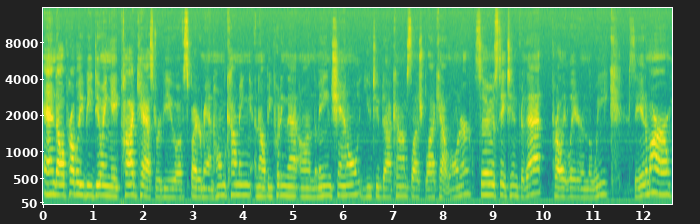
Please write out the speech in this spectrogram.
And I'll probably be doing a podcast review of Spider-Man Homecoming, and I'll be putting that on the main channel, youtube.com slash blackcatloner. So stay tuned for that, probably later in the week. See you tomorrow.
